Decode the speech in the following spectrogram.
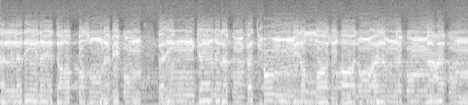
الذين يتربصون بكم فإن كان لكم فتح من الله قالوا ألم نكن معكم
